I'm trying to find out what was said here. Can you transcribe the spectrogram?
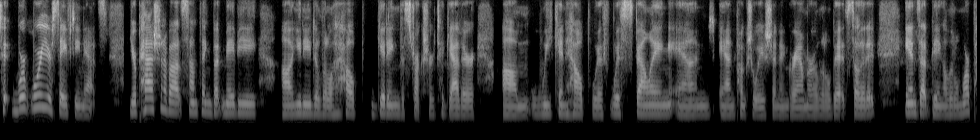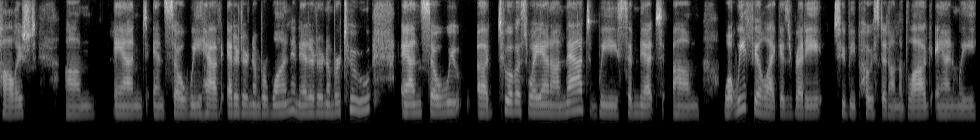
to we're, we're your safety nets. You're passionate about something but maybe uh, you need a little help getting the structure together. Um, we can help with with spelling and and punctuation and grammar a little bit so that it ends up being a little more polished. Um, and and so we have editor number one and editor number two and so we uh, two of us weigh in on that we submit um, what we feel like is ready to be posted on the blog and we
